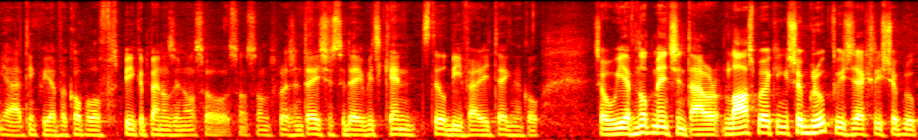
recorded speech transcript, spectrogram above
yeah, I think we have a couple of speaker panels and also some, some presentations today, which can still be very technical. So we have not mentioned our last working subgroup, which is actually subgroup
